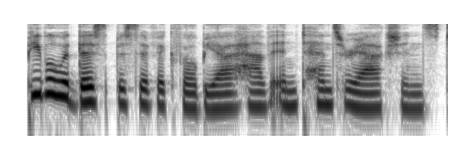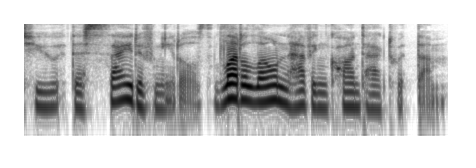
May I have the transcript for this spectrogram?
People with this specific phobia have intense reactions to the sight of needles, let alone having contact with them.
